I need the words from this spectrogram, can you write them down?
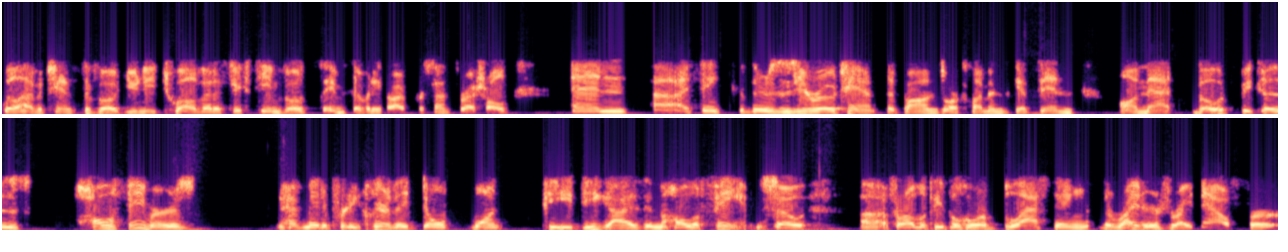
will have a chance to vote. You need 12 out of 16 votes, same 75% threshold. And uh, I think there's zero chance that Bonds or Clemens gets in on that vote because Hall of Famers have made it pretty clear they don't want PED guys in the Hall of Fame. So uh, for all the people who are blasting the writers right now for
